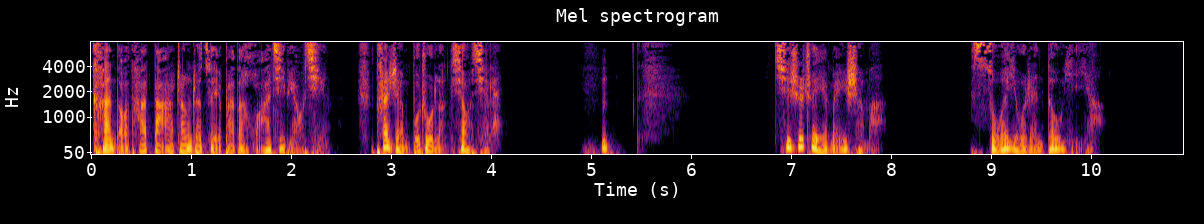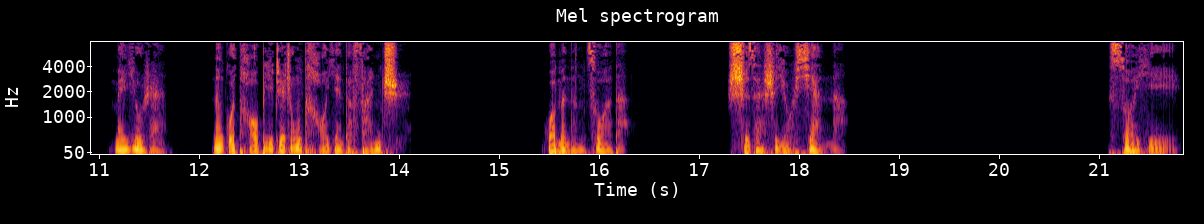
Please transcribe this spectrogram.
看到他大张着嘴巴的滑稽表情，他忍不住冷笑起来。哼。其实这也没什么，所有人都一样，没有人能够逃避这种讨厌的繁殖。我们能做的实在是有限呢，所以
